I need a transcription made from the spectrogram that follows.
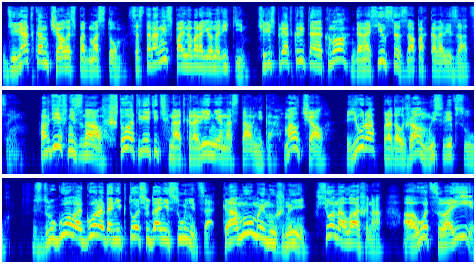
Девятка мчалась под мостом со стороны спального района реки. Через приоткрытое окно доносился запах канализации. Авдеев не знал, что ответить на откровение наставника. Молчал. Юра продолжал мысли вслух. С другого города никто сюда не сунется. Кому мы нужны? Все налажено. А вот свои,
